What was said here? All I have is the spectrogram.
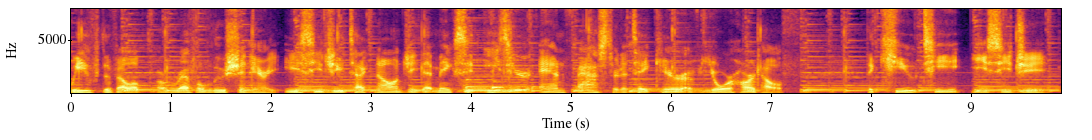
We've developed a revolutionary ECG technology that makes it easier and faster to take care of your heart health. The QT ECG.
